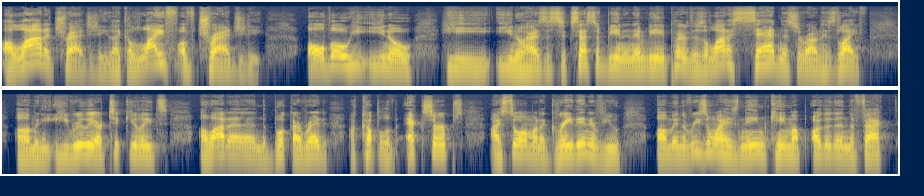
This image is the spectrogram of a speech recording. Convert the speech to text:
A lot of tragedy, like a life of tragedy. Although he, you know, he, you know, has the success of being an NBA player, there's a lot of sadness around his life. Um, and he, he really articulates a lot of that in the book. I read a couple of excerpts. I saw him on a great interview. Um, and the reason why his name came up, other than the fact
